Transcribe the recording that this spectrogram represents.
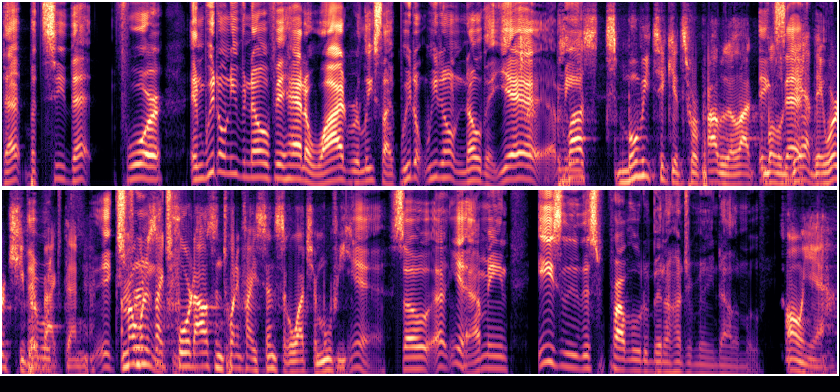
That, but see that for, and we don't even know if it had a wide release. Like we don't, we don't know that. Yeah, I mean, Plus, movie tickets were probably a lot. Well, yeah, they were cheaper They were back then. I remember when extremely it's like four dollars and twenty-five cents to go watch a movie. yeah. So uh, yeah, I mean, easily this probably would have been a hundred million dollar movie. Oh yeah,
